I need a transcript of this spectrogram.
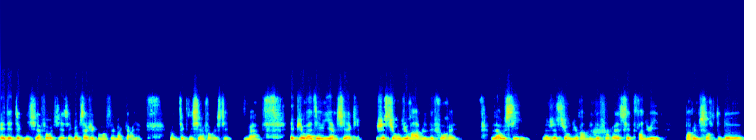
et des techniciens forestiers. C'est comme ça que j'ai commencé ma carrière, comme technicien forestier. Et puis au XXIe siècle, gestion durable des forêts. Là aussi, la gestion durable des forêts s'est traduite par une sorte de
